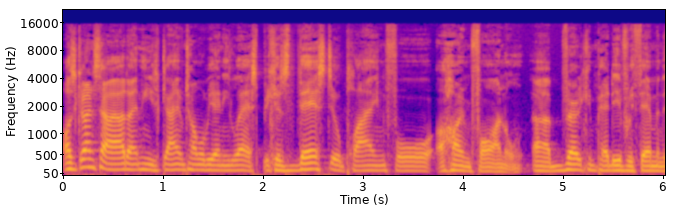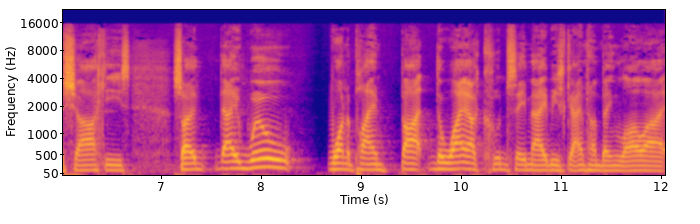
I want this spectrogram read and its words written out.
I was going to say I don't think his game time will be any less because they're still playing for a home final. Uh, very competitive with them and the Sharkies, so they will want to play him. But the way I could see maybe his game time being lower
